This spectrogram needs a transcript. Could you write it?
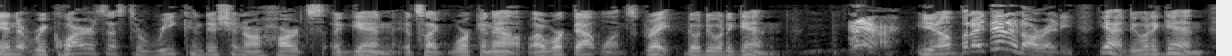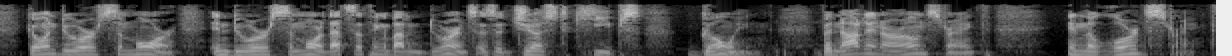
And it requires us to recondition our hearts again. It's like working out. I worked out once. Great. Go do it again. You know, but I did it already. Yeah, do it again. Go endure some more. Endure some more. That's the thing about endurance is it just keeps going. But not in our own strength, in the Lord's strength.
